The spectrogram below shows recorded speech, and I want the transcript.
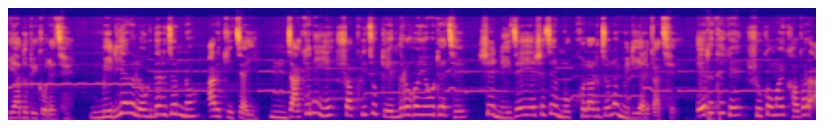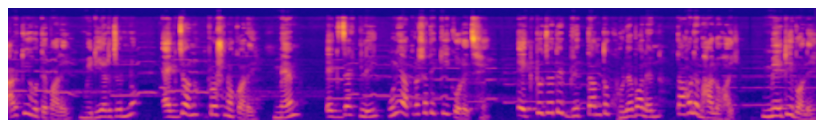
বিয়াদপি করেছে। মিডিয়ার লোকদের জন্য আর কি চাই? যাকে নিয়ে সবকিছু কেন্দ্র হয়ে উঠেছে, সে নিজেই এসেছে মুখ খোলার জন্য মিডিয়ার কাছে। এর থেকে সুখময় খবর আর কি হতে পারে মিডিয়ার জন্য? একজন প্রশ্ন করে, ম্যাম এক্স্যাক্টলি উনি আপনার সাথে কি করেছে? একটু যদি বৃত্তান্ত খুলে বলেন, তাহলে ভালো হয়। মেয়েটি বলে,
